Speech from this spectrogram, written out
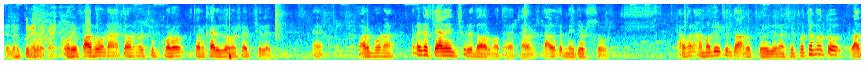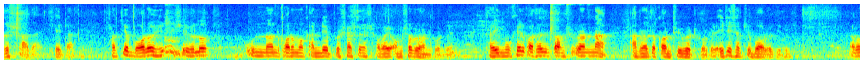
দেড় লক্ষ কোটি টাকা। ওরে পারব না তখন চুপ করো। তখন খায়রুজ্জামান সাহেব ছিলেন। হ্যাঁ পারব না। মানে একটা চ্যালেঞ্জ ছুড়ে দেওয়ার মতো কারণ তারা তো মেজর সোর্স এখন আমাদের কিন্তু আরও প্রয়োজন আছে। প্রথমত রাজস্ব আদায়, সেটা। সবচেয়ে বড় সে হলো উন্নয়ন কর্মকাণ্ডে প্রশাসনের সবাই অংশগ্রহণ করবেন খালি মুখের কথা যদি অংশগ্রহণ না, আপনারা তো কন্ট্রিবিউট করবেন। এটাই সবচেয়ে বড় জিনিস। এবং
